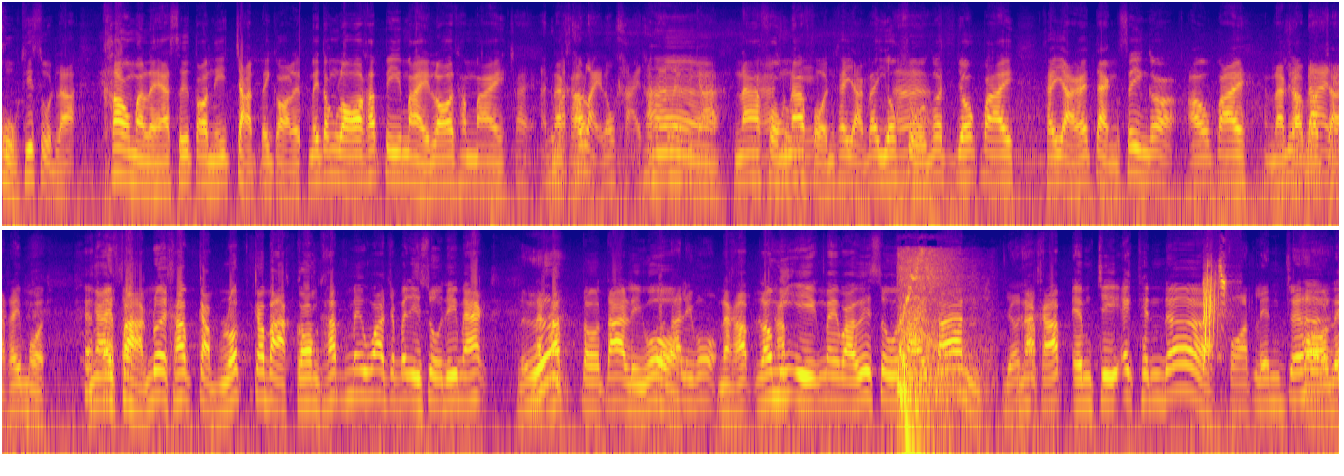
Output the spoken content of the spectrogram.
ถูกที่สุดละ เข้ามาเลยฮะซื้อตอนนี้จัดไปก่อนเลย ไม่ต้องรอครับปีใหม่รอทำไม ใช่อนุมัตินะครับ เท่าไหร่เราขายเท่านั้นเลยพี่การอ่าหน้าฟงช่วหน้าฝนใครอยากได้ยกอ่าสูงก็ยกไป ใครอยากให้แต่งซิ่งก็เอาไปนะครับเลืเราอกได้ จัดให้หมด ไงฝากด้วยครับกับรถกระบะกองทัพไม่ว่าจะเป็นอีซูดีแม็ก หรือนะครับโตต้ารีโว Toyota Revo นะครับ เรามีอีกไม่ว่าวิสูไททันเยอะครับ นะครับ MG Extender ฟอร์ดเลนเจอร์ฟอร์เร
